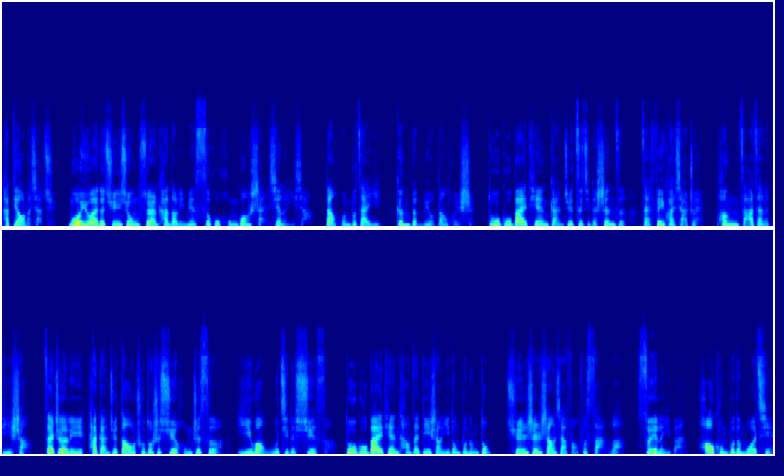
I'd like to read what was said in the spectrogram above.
他掉了下去。魔域外的群雄虽然看到里面似乎红光闪现了一下，但魂不在意，根本没有当回事。独孤拜天感觉自己的身子在飞快下坠，砰砸在了地上。在这里，他感觉到处都是血红之色，一望无际的血色。独孤拜天躺在地上一动不能动，全身上下仿佛散了、碎了一般。好恐怖的魔气！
